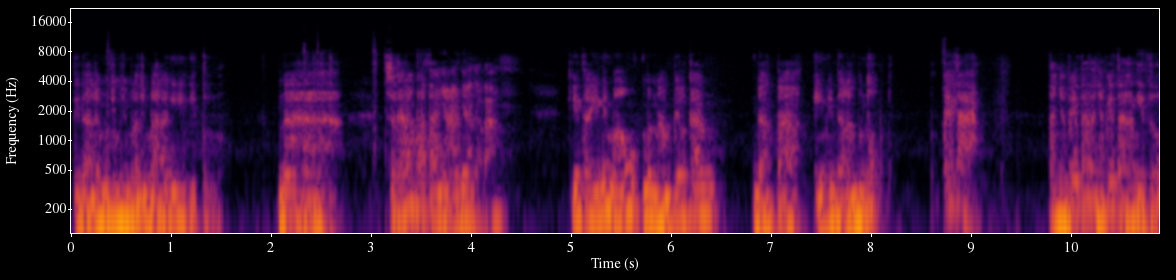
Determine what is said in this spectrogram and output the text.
tidak ada muncul jumlah-jumlah lagi gitu. Nah sekarang pertanyaannya adalah kita ini mau menampilkan data ini dalam bentuk peta. Tanya peta tanya peta gitu.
